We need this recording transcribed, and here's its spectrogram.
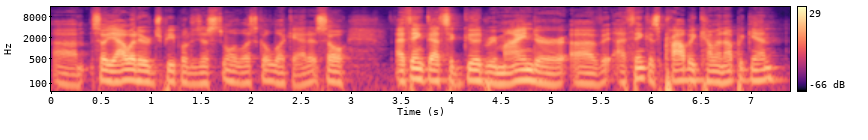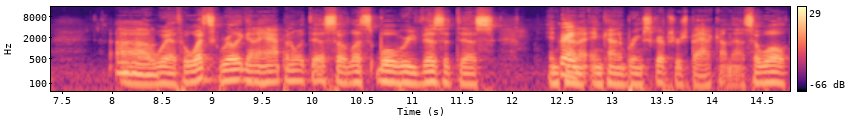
Um, so yeah, I would urge people to just well, let's go look at it. So I think that's a good reminder of. I think it's probably coming up again uh, Mm-hmm. with what's really going to happen with this. So let's we'll revisit this and kind of and kind of bring scriptures back on that. So we'll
